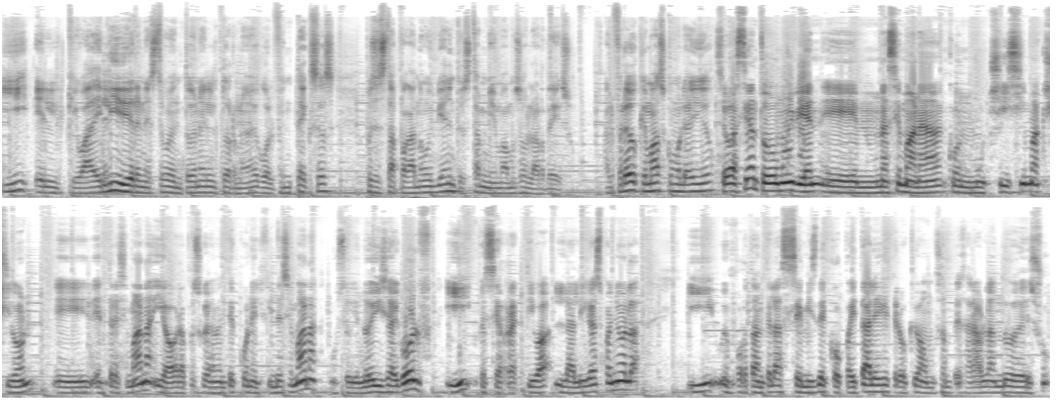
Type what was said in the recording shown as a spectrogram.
y el que va de líder en este momento en el torneo de golf en Texas, pues está pagando muy bien, entonces también vamos a hablar de eso. Alfredo, ¿qué más? ¿Cómo le ha ido? Sebastián, todo muy bien, en una semana con muchísima acción eh, entre semana y ahora pues obviamente con el fin de semana, usted bien lo dice, hay golf y pues se reactiva la Liga Española y importante las semis de Copa Italia, que creo que vamos a empezar hablando de eso,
